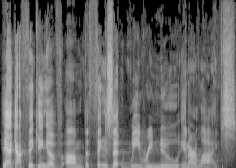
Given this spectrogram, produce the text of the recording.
Hey, I got thinking of um, the things that we renew in our lives.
